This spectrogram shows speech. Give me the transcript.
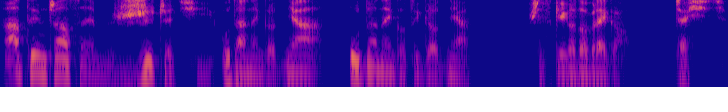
a tymczasem życzę Ci udanego dnia, udanego tygodnia. Wszystkiego dobrego. Cześć.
